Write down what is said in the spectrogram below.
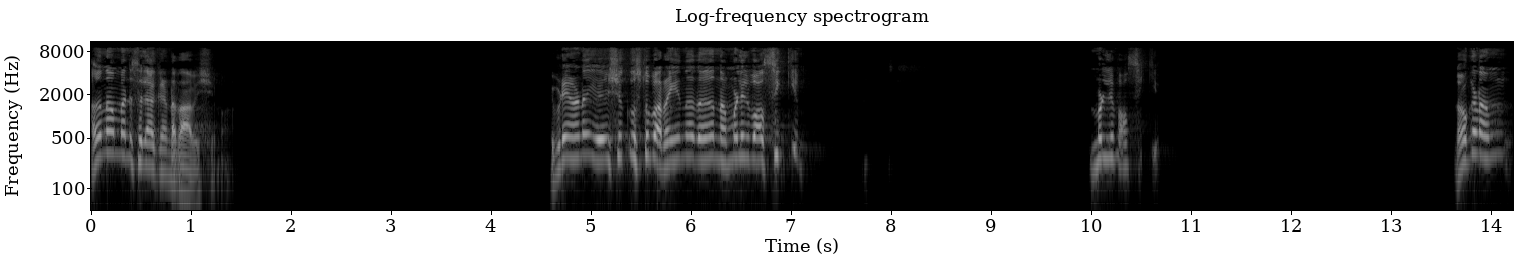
അത് നാം മനസ്സിലാക്കേണ്ടത് ആവശ്യമാണ്. ഇവിടെയാണ് യേശുക്രിസ്തു പറയുന്നത് നമ്മളിൽ വസിക്കും. നമ്മളിൽ വസിക്കും. നോക്കണം.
